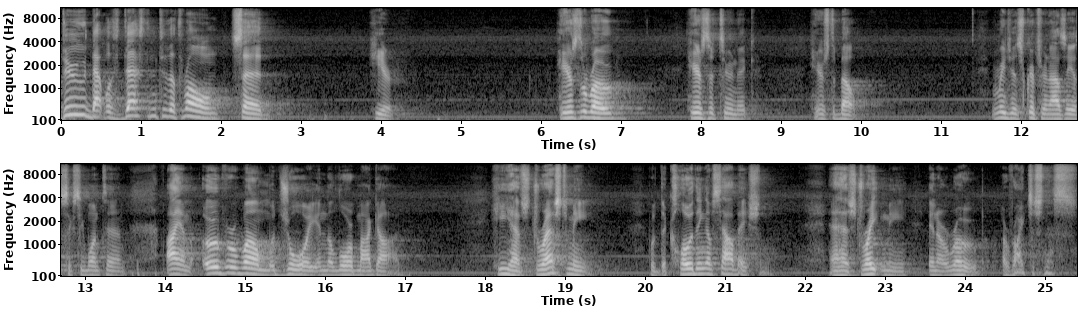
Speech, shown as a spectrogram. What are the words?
dude that was destined to the throne said, Here. Here's the robe, here's the tunic, here's the belt. Let me read you a scripture in Isaiah 61:10. I am overwhelmed with joy in the Lord my God. He has dressed me with the clothing of salvation and has draped me in a robe of righteousness.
